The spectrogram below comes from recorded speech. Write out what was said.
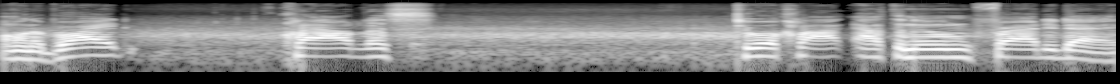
on a bright, cloudless, 2 o'clock afternoon Friday day.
